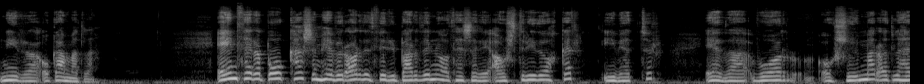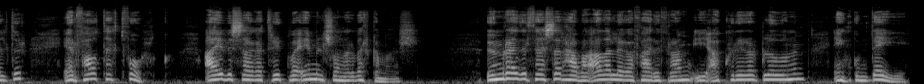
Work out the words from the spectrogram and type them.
nýra og gamalla. Einn þeirra bóka sem hefur orðið fyrir barðinu á þessari ástríðu okkar í vetur eða vor og sumar öllu heldur er fátækt fólk, æfisaga Tryggva Emilssonar verkamanns. Umræður þessar hafa aðalega farið fram í akkurirarblöðunum engum degi.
